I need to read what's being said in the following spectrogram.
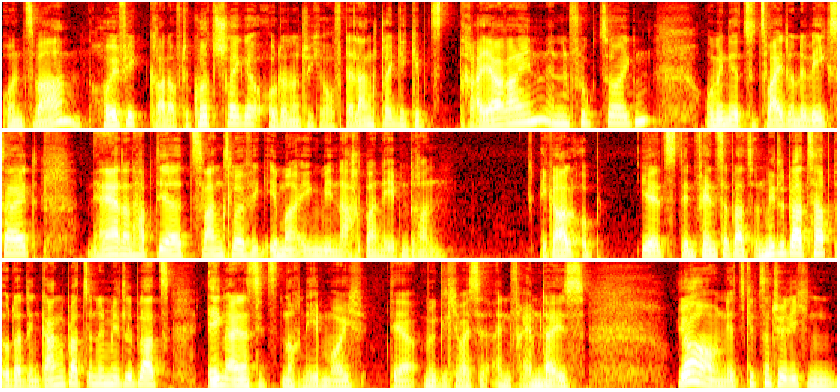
Und zwar häufig, gerade auf der Kurzstrecke oder natürlich auch auf der Langstrecke, gibt es Dreierreihen in den Flugzeugen. Und wenn ihr zu zweit unterwegs seid, naja, dann habt ihr zwangsläufig immer irgendwie einen Nachbar nebendran. Egal, ob ihr jetzt den Fensterplatz und Mittelplatz habt oder den Gangplatz und den Mittelplatz, irgendeiner sitzt noch neben euch, der möglicherweise ein Fremder ist. Ja, und jetzt gibt es natürlich einen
